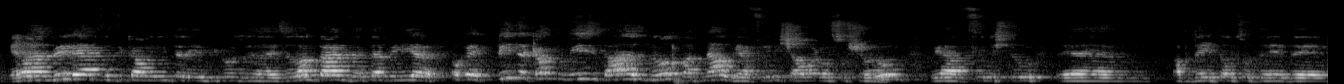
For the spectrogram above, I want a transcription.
together. Yeah, I'm really happy to come in Italy because uh, it's a long time that every year, okay, Peter come to visit us, no, but now we have finished our also showroom. We have finished to um, update also the, the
